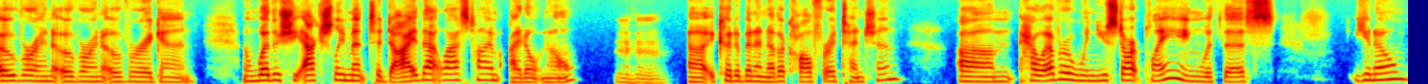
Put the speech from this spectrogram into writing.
over and over and over again. And whether she actually meant to die that last time, I don't know. Mm-hmm. Uh, it could have been another call for attention. Um, however, when you start playing with this, you know,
